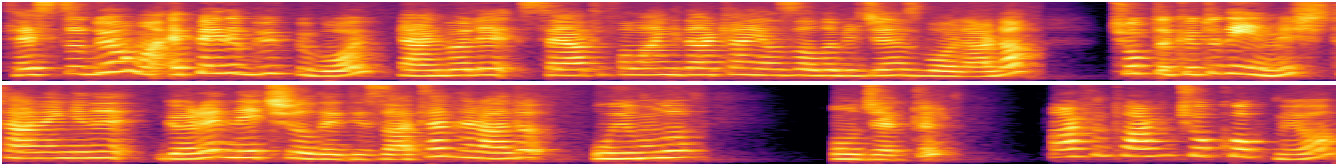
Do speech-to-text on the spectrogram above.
Tester diyor ama epey de büyük bir boy. Yani böyle seyahate falan giderken yanınıza alabileceğiniz boylardan. Çok da kötü değilmiş. Ten rengine göre natural dedi zaten. Herhalde uyumlu olacaktır. Parfüm parfüm çok kokmuyor.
